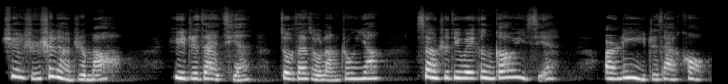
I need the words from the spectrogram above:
确实是两只猫。一只在前，走在走廊中央，像是地位更高一些；而另一只在后，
